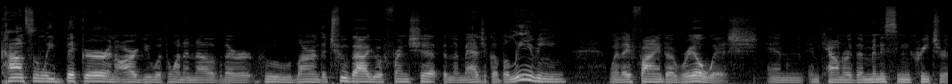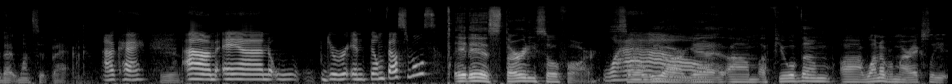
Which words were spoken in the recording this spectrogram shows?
constantly bicker and argue with one another, who learn the true value of friendship and the magic of believing when they find a real wish and encounter the menacing creature that wants it back. Okay. Yeah. Um, and w- you're in film festivals. It is 30 so far. Wow. So we are, yeah. Um, a few of them, uh, one of them are actually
